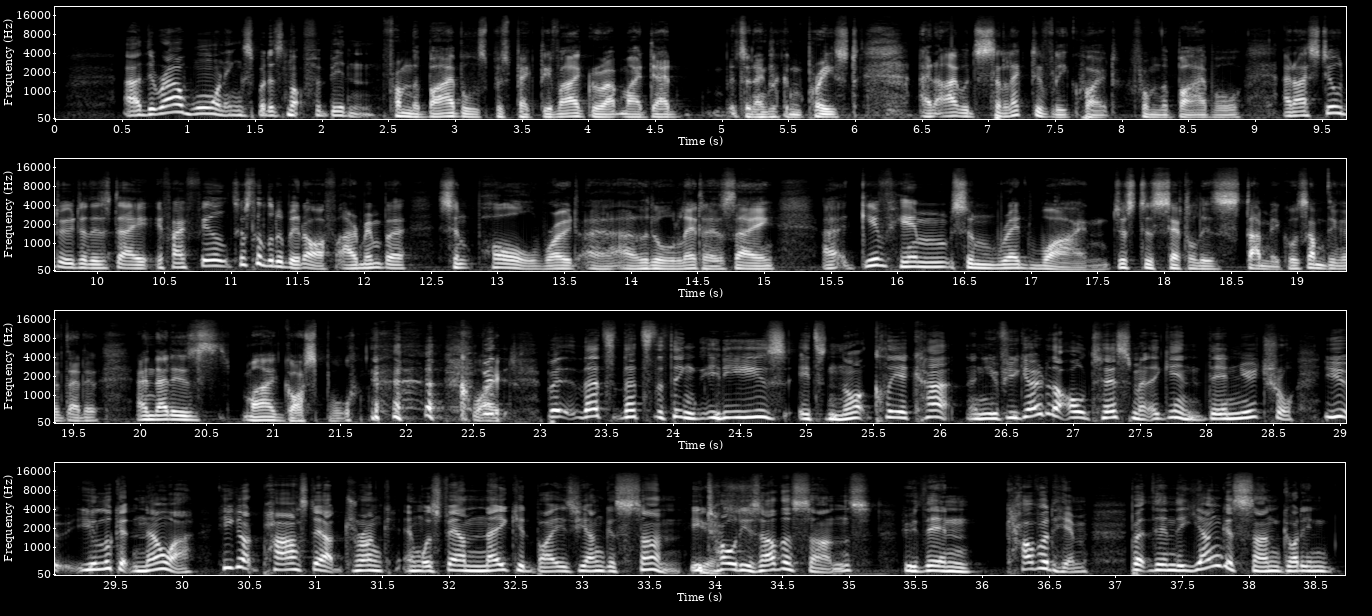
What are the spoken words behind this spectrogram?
Uh, there are warnings, but it's not forbidden. From the Bible's perspective, I grew up, my dad as an Anglican priest, and I would selectively quote from the Bible, and I still do to this day. If I feel just a little bit off, I remember St. Paul wrote a, a little letter saying, uh, "Give him some red wine just to settle his stomach," or something of that, and that is my gospel quote. But, but that's that's the thing. It is. It's not clear cut, and if you go to the Old Testament again, they're neutral. You you look at Noah. He got passed out drunk and was found naked by his youngest son. He yes. told his other son sons who then covered him. But then the youngest son got in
